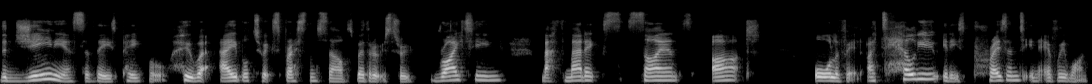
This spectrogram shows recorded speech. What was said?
The genius of these people who were able to express themselves, whether it was through writing, mathematics, science, art, all of it. I tell you, it is present in everyone.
